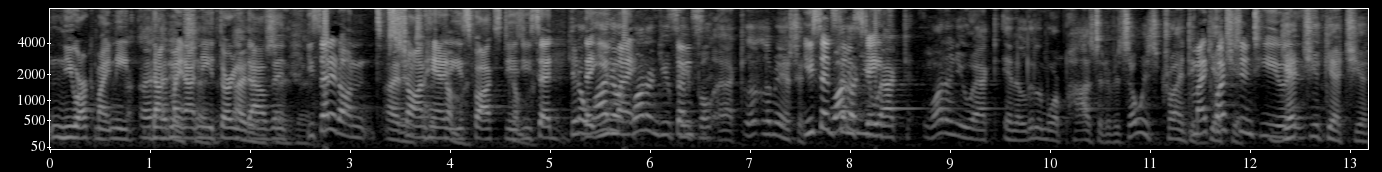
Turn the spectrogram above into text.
New York might need I- I not, might not need thirty thousand. You said it on Sean Hannity's Fox News. You said you know that why you don't, might. why don't you some- people act? Let, me ask you. You said why some don't you act? Why don't you act in a little more positive? It's always trying to My get you. question to you get is- you, get you.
